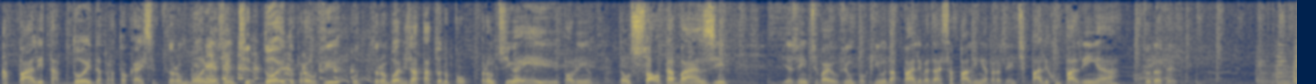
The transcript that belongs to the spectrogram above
A Pali tá doida para tocar esse trombone, a gente doido para ouvir o trombone. Já tá tudo prontinho aí, Paulinho? Então solta a base e a gente vai ouvir um pouquinho da Pali, vai dar essa palhinha pra gente. Pali com palhinha, tudo a ver.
